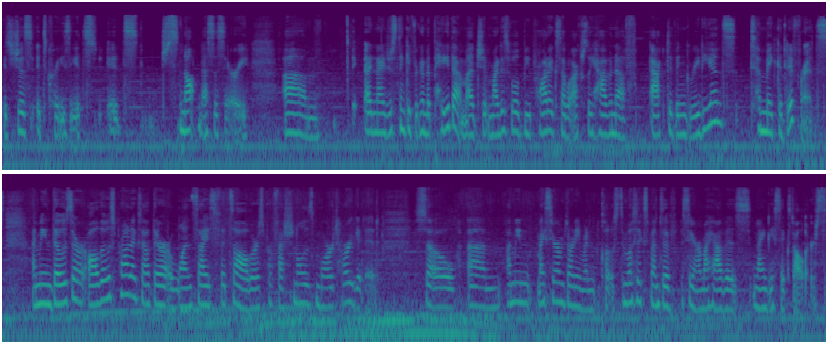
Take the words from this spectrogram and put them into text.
It's just, it's crazy. It's, it's just not necessary. Um, and I just think if you're going to pay that much, it might as well be products that will actually have enough active ingredients to make a difference. I mean, those are all those products out there are one size fits all, whereas professional is more targeted. So, um, I mean, my serums aren't even close. The most expensive serum I have is $96,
